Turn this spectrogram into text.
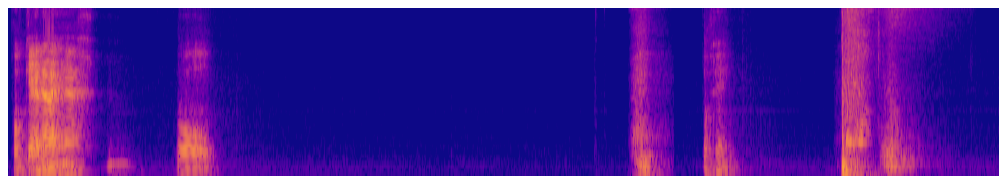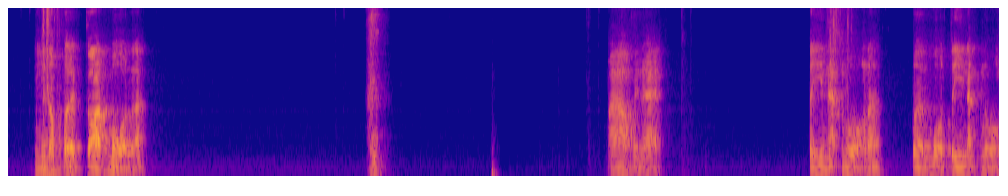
เขาแก้ได้ฮะ โอ้โอเค นี่ต้องเปิดก๊อดโหมดละมาเอาไม่ได้ ตีหนักหน่วงแล้ว เปิดโหมดตีหนักหน่วง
